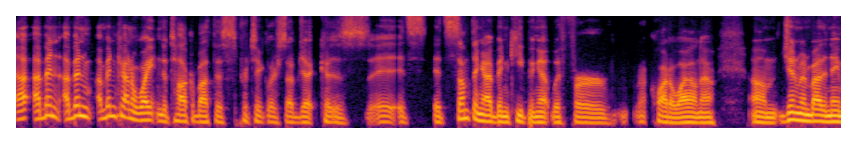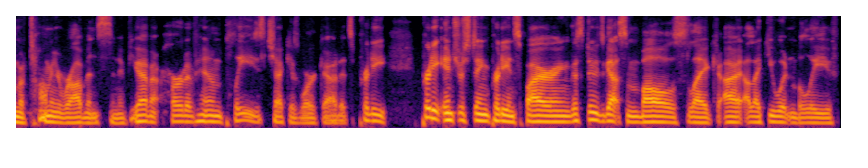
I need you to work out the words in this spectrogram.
I've been I've been I've been kind of waiting to talk about this particular subject because it's it's something I've been keeping up with for quite a while now. Um, gentleman by the name of Tommy Robinson. If you haven't heard of him, please check his work out. It's pretty pretty interesting, pretty inspiring. This dude's got some balls like I like you wouldn't believe.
